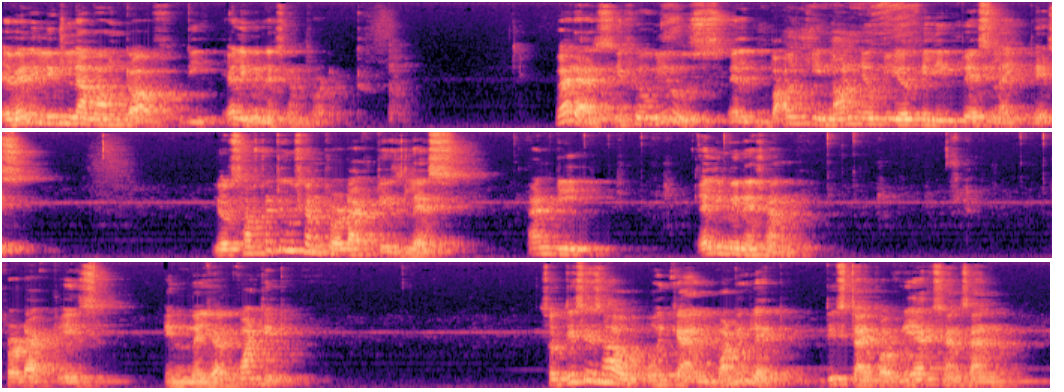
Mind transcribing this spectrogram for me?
a very little amount of the elimination product. Whereas if you use a bulky non-nucleophilic base like this, your substitution product is less and the elimination product is in major quantity. So this is how we can modulate this type of reactions and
